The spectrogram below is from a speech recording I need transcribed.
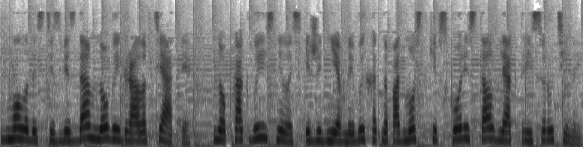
В молодости звезда много играла в театре. Но, как выяснилось, ежедневный выход на подмостки вскоре стал для актрисы рутиной.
